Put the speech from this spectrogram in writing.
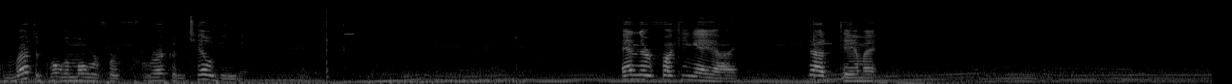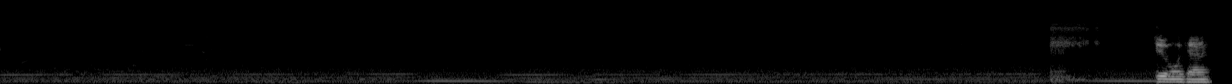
I'm about to pull them over for frickin' tailgating. And they're fucking AI. God damn it. Two one county.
